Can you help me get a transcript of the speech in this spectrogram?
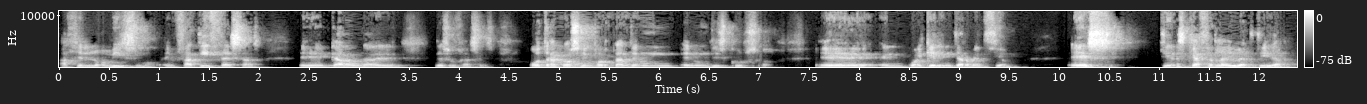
Hace lo mismo, enfatiza esas, eh, cada una de, de, sus frases. Otra cosa importante en un, en un discurso, eh, en cualquier intervención, es tienes que hacerla divertida.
